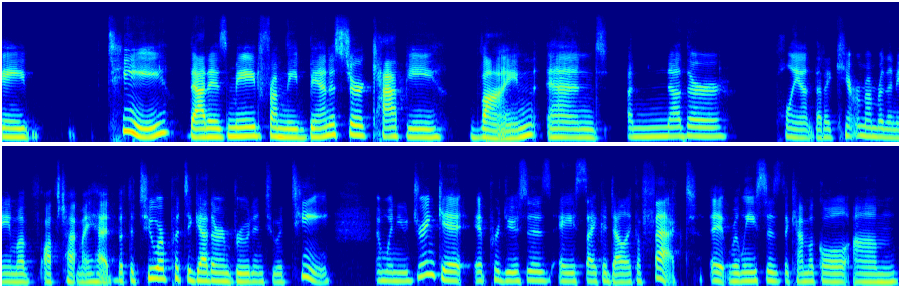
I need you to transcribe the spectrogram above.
a tea that is made from the Bannister caapi vine and another plant that I can't remember the name of off the top of my head, but the two are put together and brewed into a tea. And when you drink it, it produces a psychedelic effect. It releases the chemical um,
